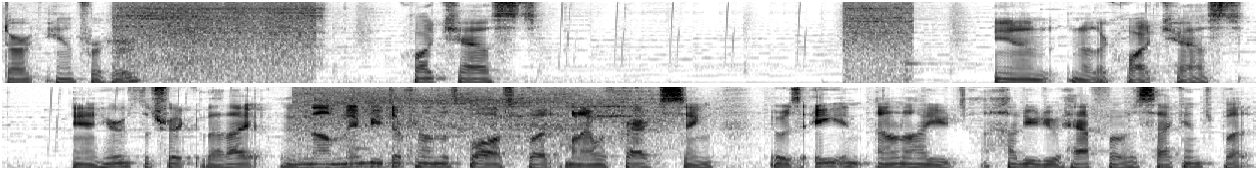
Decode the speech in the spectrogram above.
dark amp for her. Quadcast. And another quadcast. And here's the trick that I, now maybe different on this boss, but when I was practicing, it was eight and, I don't know how you, how do you do half of a second, but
